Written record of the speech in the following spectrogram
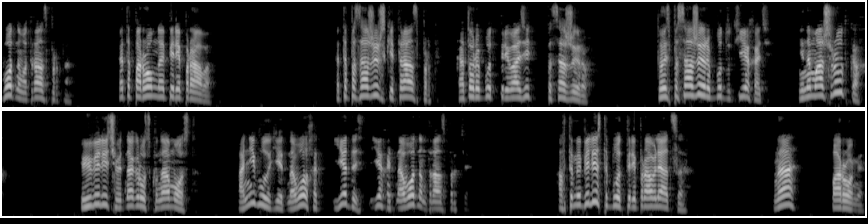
водного транспорта. Это паромная переправа. Это пассажирский транспорт, который будет перевозить пассажиров. То есть пассажиры будут ехать не на маршрутках и увеличивать нагрузку на мост. Они будут ехать на, ехать на водном транспорте. Автомобилисты будут переправляться на пароме.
